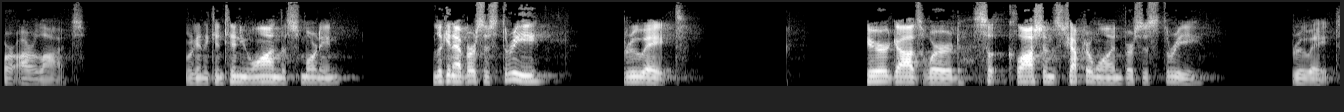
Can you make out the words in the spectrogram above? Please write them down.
for our lives. We're going to continue on this morning looking at verses 3 through 8. Hear God's word, Colossians chapter 1, verses 3 through 8.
